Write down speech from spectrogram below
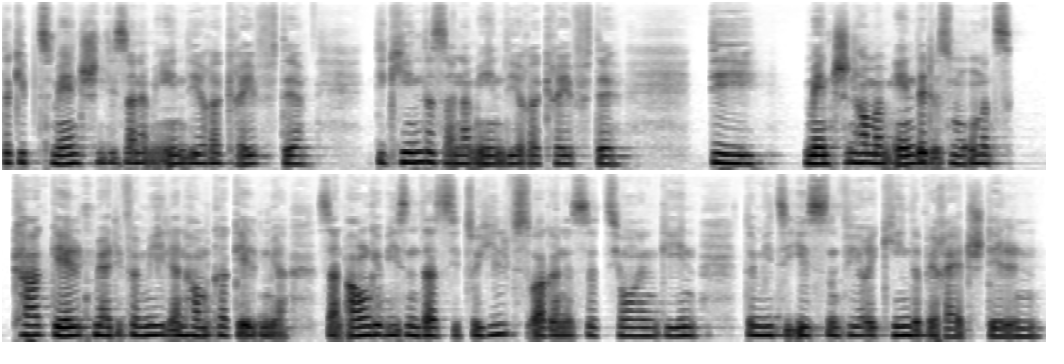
da gibt's Menschen, die sind am Ende ihrer Kräfte, Die Kinder sind am Ende ihrer Kräfte. Die Menschen haben am Ende des Monats kein Geld mehr, die Familien haben kein Geld mehr, sind angewiesen, dass sie zu Hilfsorganisationen gehen, damit sie Essen für ihre Kinder bereitstellen.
